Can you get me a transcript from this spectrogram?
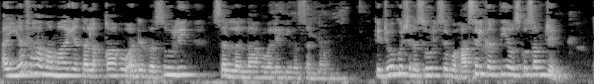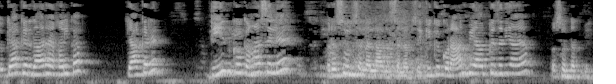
ایف ہما یا تلقہ ان رسول صلی اللہ علیہ وسلم۔ کہ جو کچھ رسول سے وہ حاصل کرتی ہے اس کو سمجھے۔ تو کیا کردار ہے عقل کا؟ کیا کرے؟ دین کو کہاں سے لے؟ رسول صلی اللہ علیہ وسلم سے، کیونکہ قرآن بھی آپ کے ذریعے آیا اور سنت بھی۔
